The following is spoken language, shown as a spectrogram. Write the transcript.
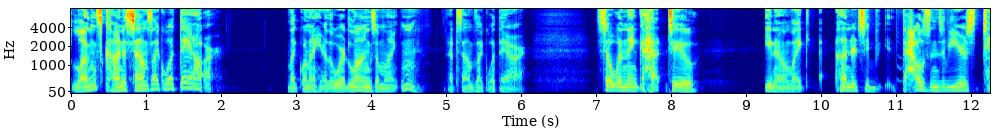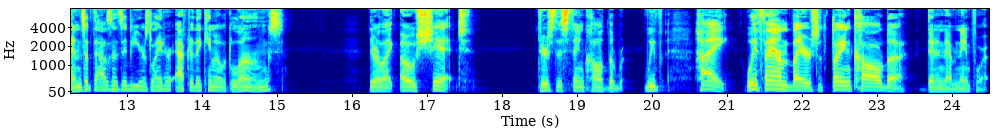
Lungs kind of sounds like what they are. Like when I hear the word lungs, I'm like, hmm, that sounds like what they are. So when they got to, you know, like hundreds of thousands of years, tens of thousands of years later, after they came up with lungs, they're like, oh shit, there's this thing called the, we've, hey, we found there's a thing called, uh, they didn't have a name for it.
